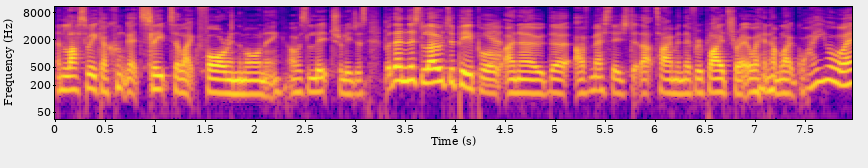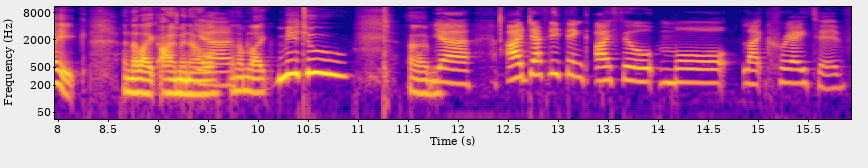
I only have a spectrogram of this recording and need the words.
And last week I couldn't get to sleep till like four in the morning. I was literally just. But then there's loads of people Yeah. I know that I've messaged at that time and they've replied straight away, and I'm like, "Why are you awake?" And they're like, "I'm an owl," Yeah. and I'm like, "Me too." Um, Yeah, I definitely think I feel more like creative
